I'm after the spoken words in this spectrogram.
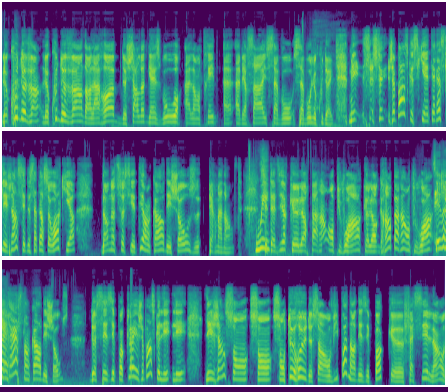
le coup de vent, le coup de vent dans la robe de Charlotte Gainsbourg à l'entrée à, Versailles, ça vaut, ça vaut le coup d'œil. Mais je pense que ce qui intéresse les gens, c'est de s'apercevoir qu'il y a dans notre société encore des choses permanentes. Oui. C'est-à-dire que leurs parents ont pu voir, que leurs grands-parents ont pu voir, et qu'il reste encore des choses de ces époques-là. Et je pense que les, les, les gens sont, sont, sont heureux de ça. On vit pas dans des époques euh, faciles, hein? on,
